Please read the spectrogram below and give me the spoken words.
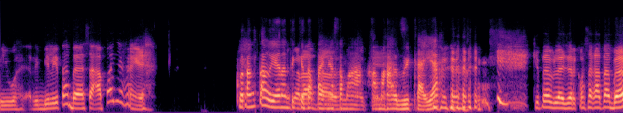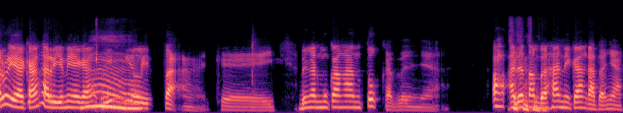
riweh. Rimbilita bahasa apanya Kang ya? Kurang tahu ya nanti kita Kurang tanya tahu. sama Oke. sama Hazika ya. Kita belajar kosakata baru ya Kang hari ini ya Kang. Hmm. Rimbilita. Oke. Dengan muka ngantuk katanya. Ah, ada tambahan nih Kang katanya.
